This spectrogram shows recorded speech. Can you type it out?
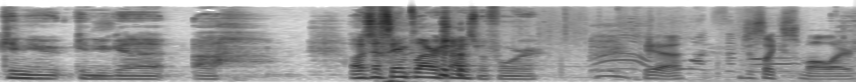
Can you can you get a? Uh, oh, it's the same flower shot as before. Yeah, just like smaller.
